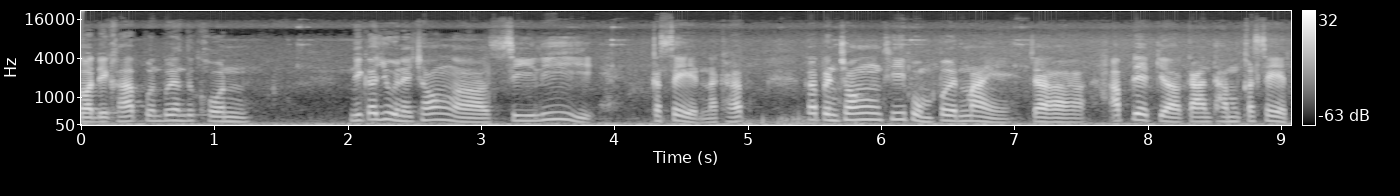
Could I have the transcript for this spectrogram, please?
สวัสดีครับเพื่อนๆทุกคน นี่ก็อยู่ในช่องอซีรีส์เกษตรนะครับ ก็เป็นช่องที่ผมเปิดใหม่ จะอัปเดตเกี่ยวกับการทำเกษตร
